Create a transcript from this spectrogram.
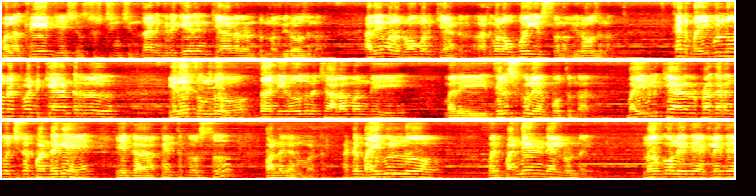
మళ్ళీ క్రియేట్ చేసి సృష్టించింది. దాన్ని గ్రిగేరియన్ క్యాలెండర్ అంటున్నాం ఈ రోజున. అదే మన రోమన్ క్యాలెండర్ అది మనం ఉపయోగిస్తున్నాం ఈ రోజున. కానీ బైబిల్లో ఉన్నటువంటి క్యాలెండర్ ఏదైతే ఉందో దాన్ని ఈ రోజున చాలామంది మరి తెలుసుకోలేకపోతున్నారు. బైబిల్ క్యాలెండర్ ప్రకారంగా వచ్చిన పండగే ఇక పెంతుకొస్తూ పండగ అనమాట అంటే బైబిల్లో మరి పన్నెండు నెలలు ఉన్నాయి లోకంలో అయితే ఎట్లయితే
